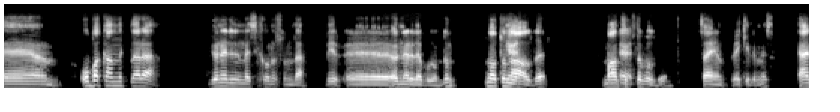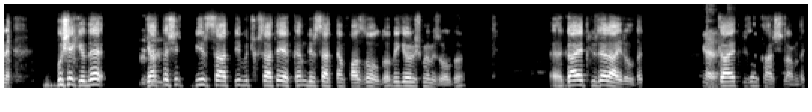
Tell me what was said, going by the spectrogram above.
eee, o bakanlıklara yönelilmesi konusunda bir eee öneride bulundum. Notunu Evet. aldı. Mantıklı buldu sayın vekilimiz. Yani bu şekilde yaklaşık bir saat, bir buçuk saate yakın, bir saatten fazla oldu. Bir görüşmemiz oldu. Eee, gayet güzel ayrıldık. Evet. Gayet güzel karşılandık.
